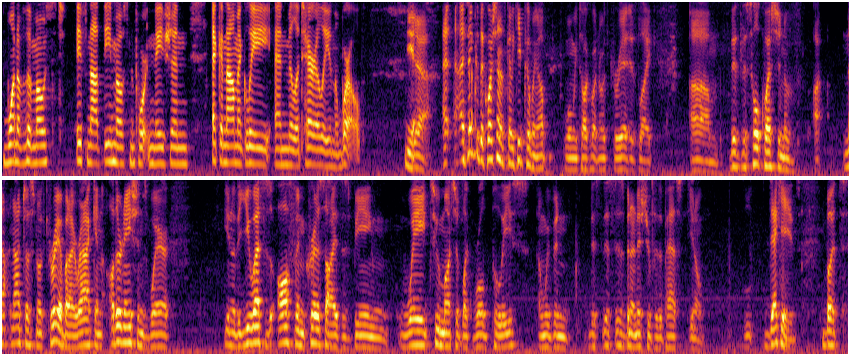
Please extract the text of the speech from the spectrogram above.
one of the most if not the most important nation economically and militarily in the world. Yeah, I, I think the question that's going to keep coming up when we talk about North Korea is like um, this this whole question of uh, not not just North Korea but Iraq and other nations where you know the U.S. is often criticized as being way too much of like world police, and we've been this this has been an issue for the past you know l- decades. But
